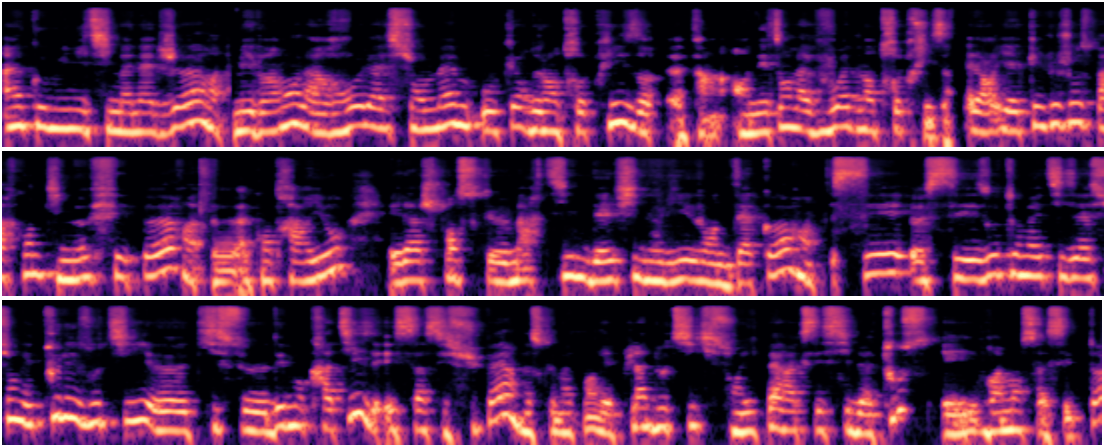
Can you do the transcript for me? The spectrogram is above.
un community manager, mais vraiment la relation même au cœur de l'entreprise, enfin en étant la voix de l'entreprise. Alors il y a quelque chose par contre qui me fait peur, euh, à contrario, et là je pense que Martine, Delphine, Olivier vont être d'accord, c'est euh, ces automatisations et tous les outils qui se démocratisent, et ça c'est super parce que maintenant il y a plein d'outils qui sont hyper accessibles à tous, et vraiment ça c'est top.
